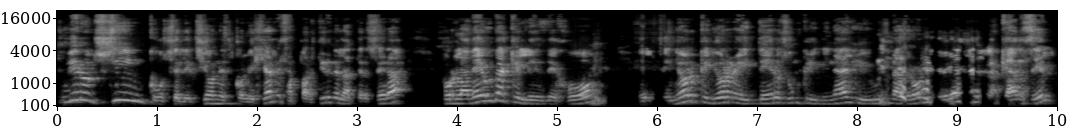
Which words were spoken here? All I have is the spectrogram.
tuvieron cinco selecciones colegiales a partir de la tercera por la deuda que les dejó el señor que yo reitero es un criminal y un ladrón y debería estar en la cárcel,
